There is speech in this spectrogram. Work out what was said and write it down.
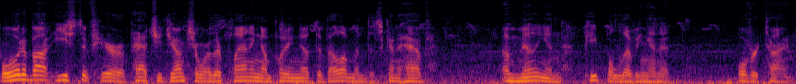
well, what about east of here, Apache Junction, where they're planning on putting that development that's going to have a million people living in it over time?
